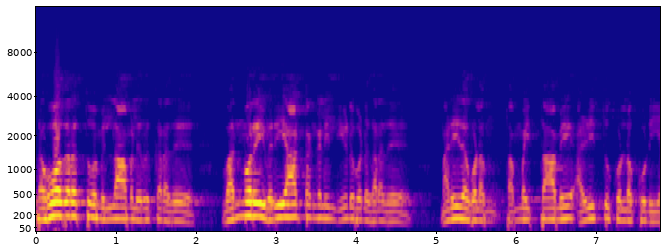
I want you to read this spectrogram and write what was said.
சகோதரத்துவம் இல்லாமல் இருக்கிறது வன்முறை வெறியாட்டங்களில் ஈடுபடுகிறது. மனிதகுலம் தம்மைத்தாமே அழித்து கொள்ளக்கூடிய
